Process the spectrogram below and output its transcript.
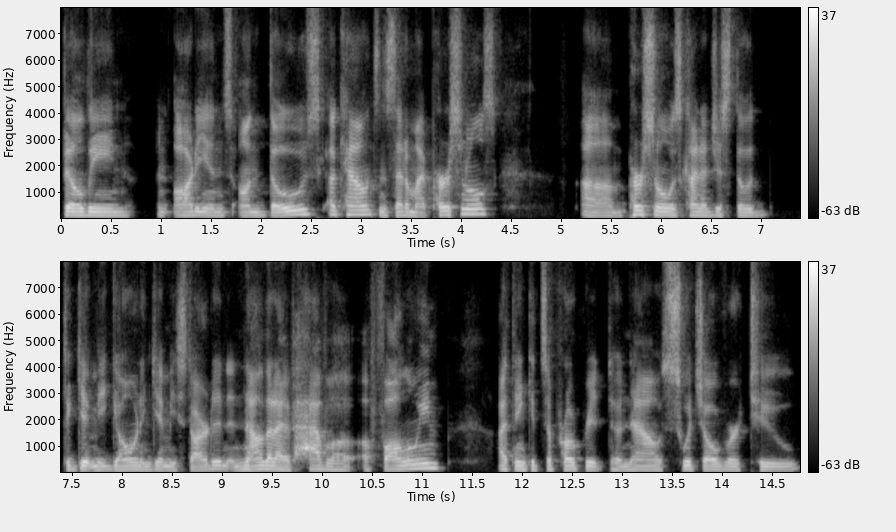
building an audience on those accounts instead of my personals. Um, personal was kind of just the to get me going and get me started. And now that I have a, a following, I think it's appropriate to now switch over to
